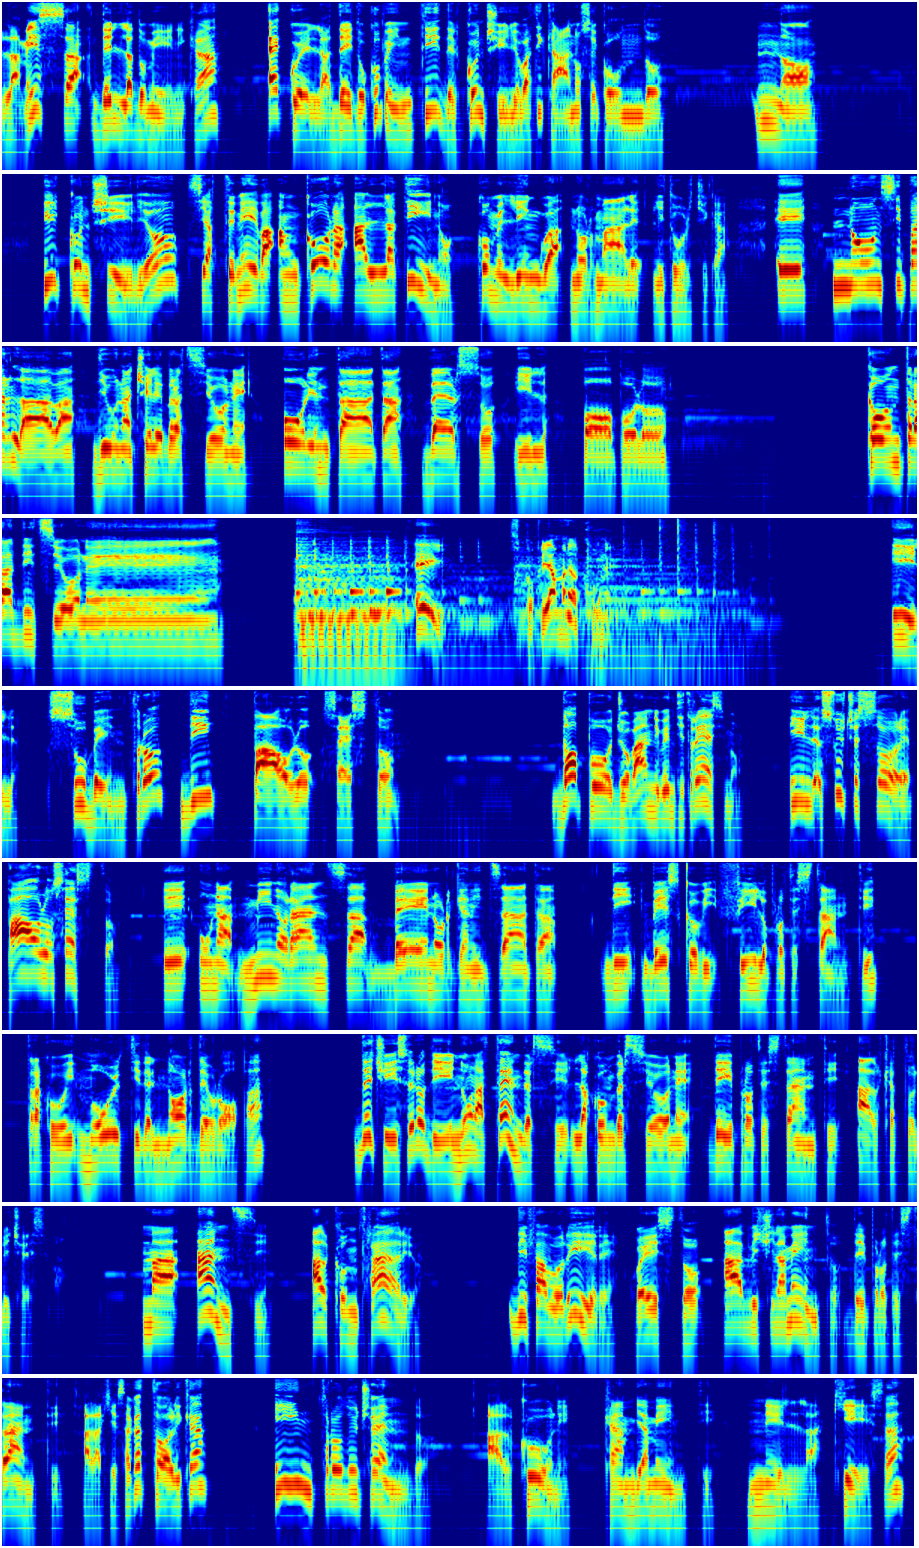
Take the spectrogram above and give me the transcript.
La messa della domenica è quella dei documenti del Concilio Vaticano II. No. Il concilio si atteneva ancora al latino come lingua normale liturgica e non si parlava di una celebrazione orientata verso il popolo. Contraddizione. Ehi, scopriamone alcune. Il subentro di Paolo VI. Dopo Giovanni XXIII, il successore Paolo VI e una minoranza ben organizzata di vescovi filoprotestanti tra cui molti del nord Europa, decisero di non attendersi la conversione dei protestanti al cattolicesimo, ma anzi, al contrario, di favorire questo avvicinamento dei protestanti alla Chiesa cattolica introducendo alcuni cambiamenti nella Chiesa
